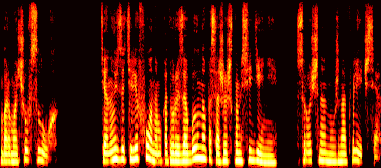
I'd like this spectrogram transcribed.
Бормочу вслух. Тянусь за телефоном, который забыл на пассажирском сидении. Срочно нужно отвлечься.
